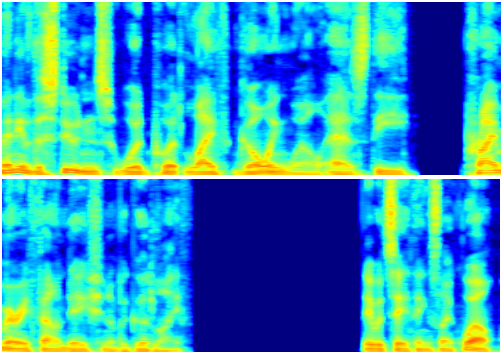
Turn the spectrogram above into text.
Many of the students would put life going well as the primary foundation of a good life. They would say things like, Well,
